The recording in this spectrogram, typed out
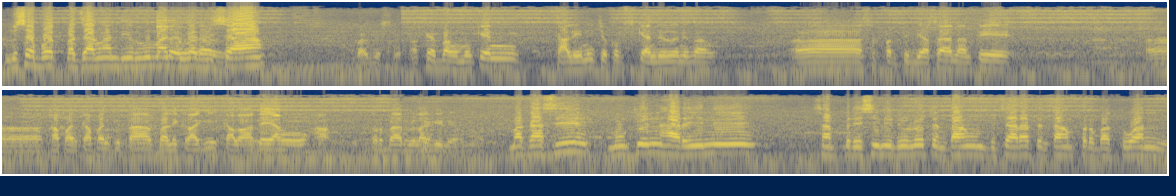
Bisa buat pajangan di rumah Betul, juga betul. bisa. Bagus. Oke bang, mungkin kali ini cukup sekian dulu nih bang. Eh, seperti biasa nanti eh, kapan-kapan kita balik lagi kalau ada yang ah, terbaru lagi nih. Makasih. Mungkin hari ini sampai di sini dulu tentang bicara tentang perbatuan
